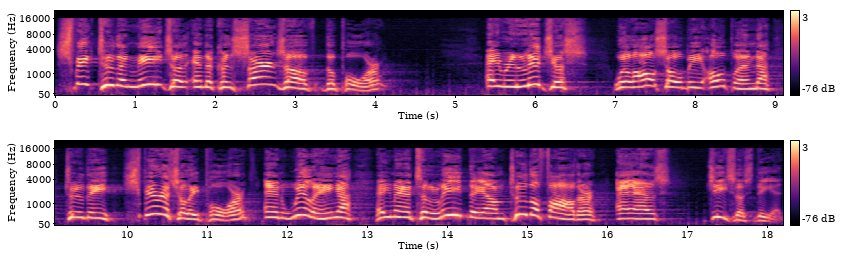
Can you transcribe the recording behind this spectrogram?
speak to the needs of, and the concerns of the poor, a religious will also be open to the spiritually poor and willing, amen, to lead them to the Father as Jesus did.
